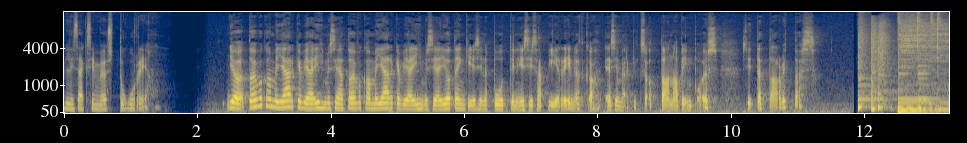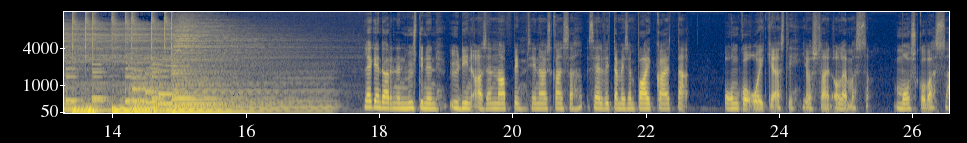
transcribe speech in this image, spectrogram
lisäksi myös tuuria. Joo, toivokaamme järkeviä ihmisiä, toivokaamme järkeviä ihmisiä jotenkin sinne Putinin sisäpiiriin, jotka esimerkiksi ottaa napin pois sitten tarvittaessa. Legendaarinen mystinen ydinasenappi. Siinä olisi kanssa selvittämisen paikka, että onko oikeasti jossain olemassa Moskovassa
